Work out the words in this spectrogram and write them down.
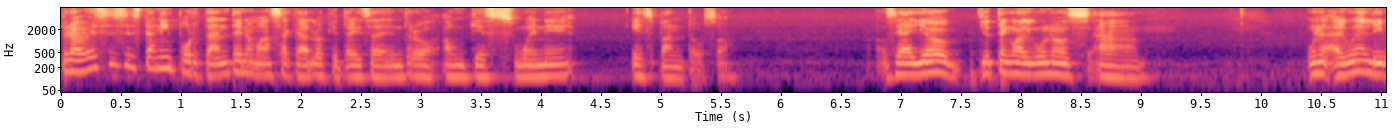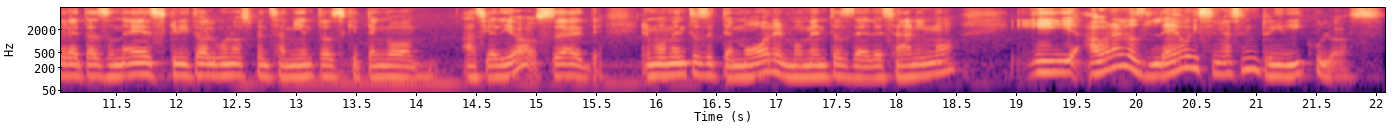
pero a veces es tan importante nomás sacar lo que traes adentro, aunque suene espantoso. O sea, yo, yo tengo algunos, ah, algunas libretas donde he escrito algunos pensamientos que tengo hacia Dios, en momentos de temor, en momentos de desánimo. Y ahora los leo y se me hacen ridículos.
